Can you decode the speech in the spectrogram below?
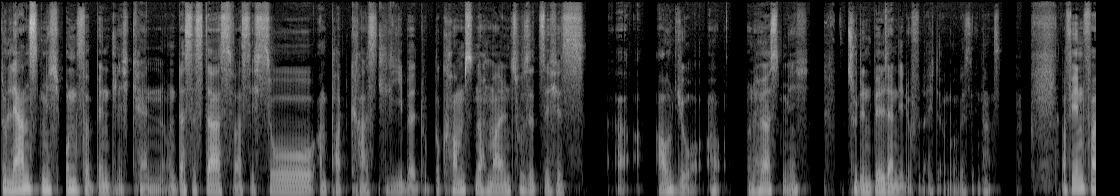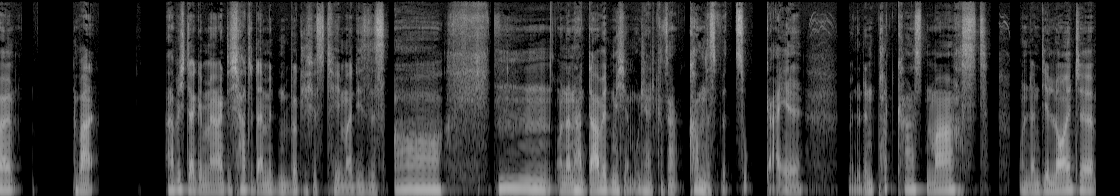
du lernst mich unverbindlich kennen und das ist das, was ich so am Podcast liebe. Du bekommst nochmal ein zusätzliches äh, Audio und hörst mich zu den Bildern, die du vielleicht irgendwo gesehen hast. Auf jeden Fall war habe ich da gemerkt, ich hatte damit ein wirkliches Thema, dieses oh, hm. und dann hat David mich ermutigt und gesagt, komm, das wird so geil, wenn du den Podcast machst und dann dir Leute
